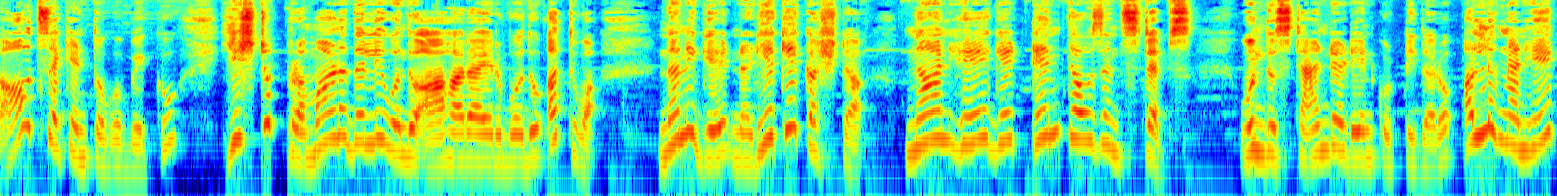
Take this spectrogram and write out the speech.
ಯಾವ್ದು ಸೆಕೆಂಡ್ ತಗೋಬೇಕು, ಎಷ್ಟು ಪ್ರಮಾಣದಲ್ಲಿ ಒಂದು ಆಹಾರ ಇರ್ಬೋದು ಅಥವಾ ನನಗೆ ನಡೆಯಕ್ಕೆ ಕಷ್ಟ, ನಾನು ಹೇಗೆ ಟೆನ್ ತೌಸಂಡ್ ಸ್ಟೆಪ್ಸ್ ಒಂದು ಸ್ಟ್ಯಾಂಡರ್ಡ್ ಏನು ಕೊಟ್ಟಿದ್ದಾರೋ ಅಲ್ಲಿಗೆ ನಾನು ಹೇಗೆ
